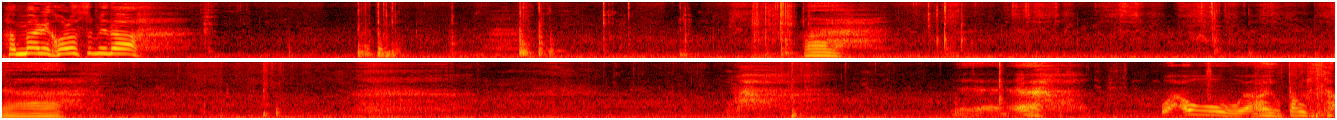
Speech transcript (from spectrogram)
한 마리 걸었습니다. 아. 야. 예. 와우, 야, 이거 빵 좋다.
